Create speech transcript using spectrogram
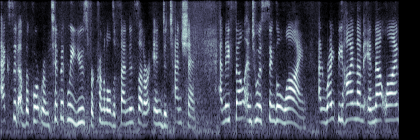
exit of the courtroom typically used for criminal defendants that are in detention. And they fell into a single line. And right behind them in that line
